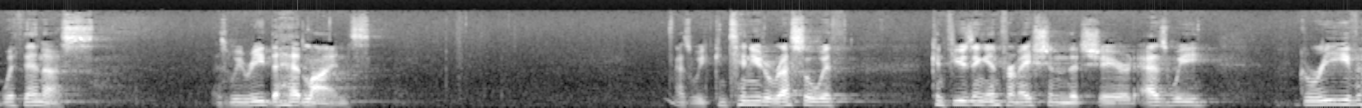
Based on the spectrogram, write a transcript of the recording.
within us as we read the headlines, as we continue to wrestle with confusing information that's shared, as we grieve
